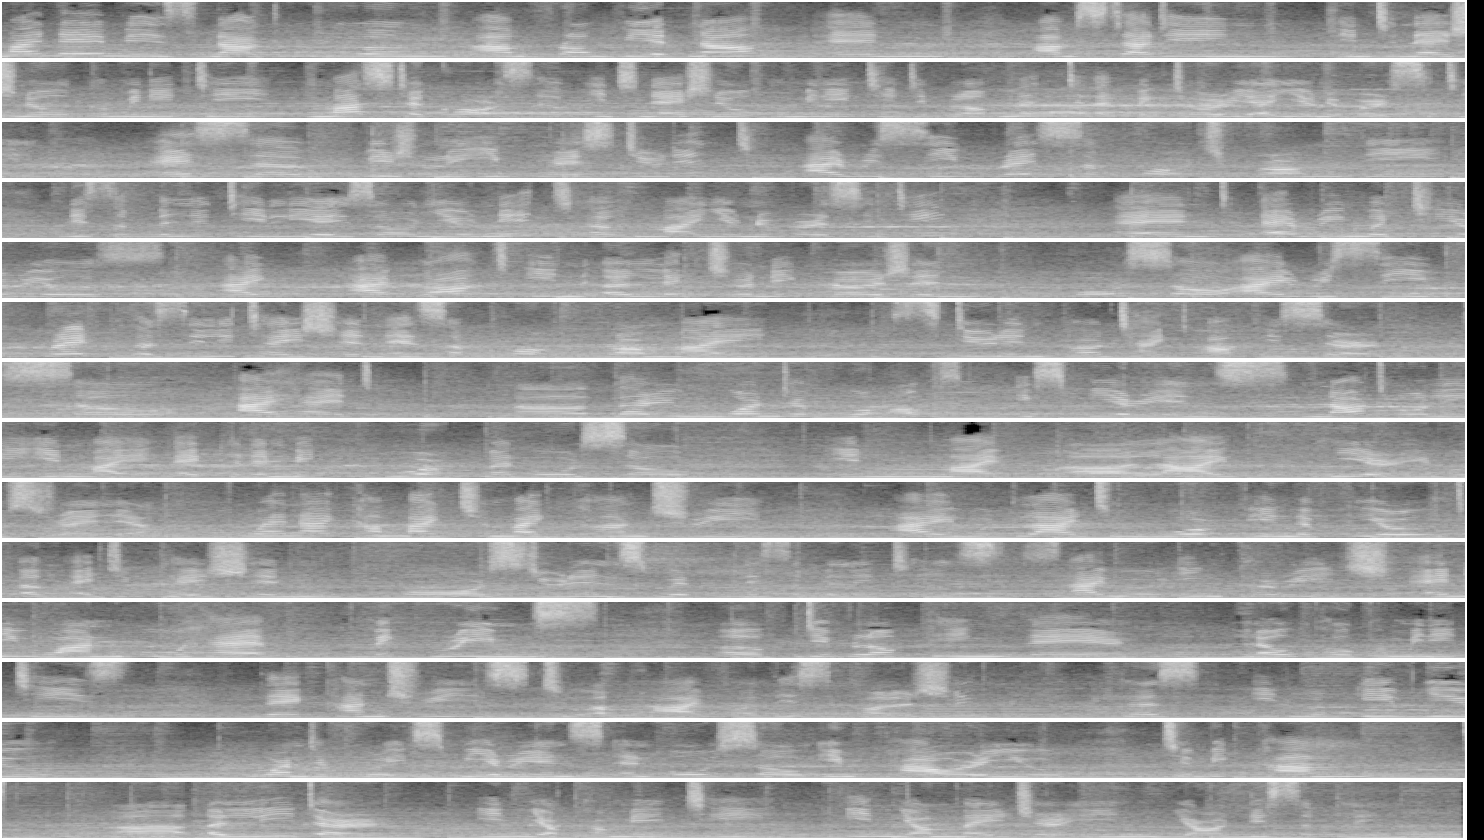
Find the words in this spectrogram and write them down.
My name is Na Thu Hương. I'm from Vietnam and I'm studying International Community Master Course of International Community Development at Victoria University. As a visually impaired student, I receive great support from the Disability Liaison Unit of my university and every materials I, I got in electronic version. Also, I receive great facilitation and support from my student contact officer. So I had a very wonderful experience, not only in my academic work, but also in my uh, life here in Australia. When I come back to my country, I would like to work in the field of education for students with disabilities. I will encourage anyone who have big dreams of developing their local communities, their countries to apply for this scholarship because it will give you wonderful experience and also empower you to become uh, a leader in your community, in your major, in your discipline.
